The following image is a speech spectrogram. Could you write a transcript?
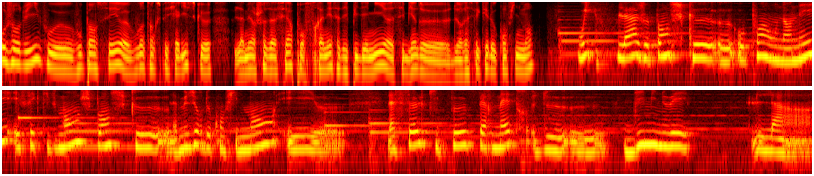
Aujourd'hui, vous, pensez, euh, vous en tant que spécialiste, que la meilleure chose à faire pour freiner cette épidémie, euh, c'est bien de, respecter le confinement? Oui, là je pense que euh, au point où on en est, effectivement, je pense que la mesure de confinement est la seule qui peut permettre de diminuer la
